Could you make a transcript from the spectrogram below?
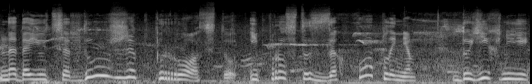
надаються дуже просто і просто з захопленням до їхньої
